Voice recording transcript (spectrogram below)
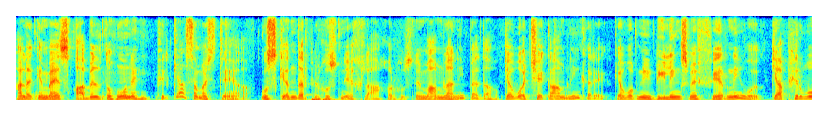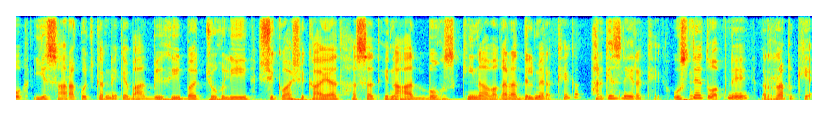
हालाँकि मैं इस काबिल तो हूँ नहीं, फिर क्या समझते हैं आप? उसके अंदर फिर हुसन अखलाक और हुसन मामला नहीं पैदा हो। क्या वो अच्छे काम नहीं करेगा? क्या वो अपनी डीलिंग्स में फेयर नहीं हो क्या फिर वो ये सारा कुछ करने के बाद भी गीबत, चुगली, शिकवा, शिकायत, हसद, इनाद, बुग्ज, कीना वगैरह दिल में रखेगा, हरगिज नहीं रखेगा। उसने तो अपने रब के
